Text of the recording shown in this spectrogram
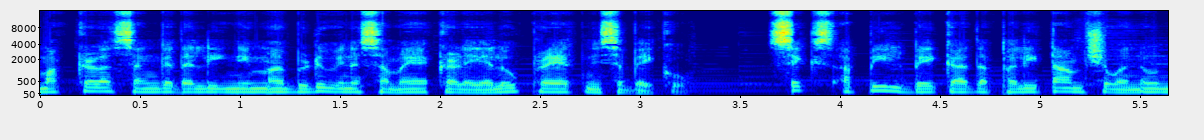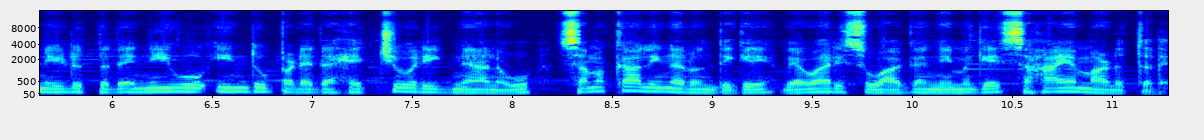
ಮಕ್ಕಳ ಸಂಘದಲ್ಲಿ ನಿಮ್ಮ ಬಿಡುವಿನ ಸಮಯ ಕಳೆಯಲು ಪ್ರಯತ್ನಿಸಬೇಕು. ಸೆಕ್ಸ್ ಅಪೀಲ್ ಬೇಕಾದ ಫಲಿತಾಂಶವನ್ನು ನೀಡುತ್ತದೆ. ನೀವು ಇಂದು ಪಡೆದ ಹೆಚ್ಚುವರಿ ಜ್ಞಾನವು ಸಮಕಾಲೀನರೊಂದಿಗೆ ವ್ಯವಹರಿಸುವಾಗ ನಿಮಗೆ ಸಹಾಯ ಮಾಡುತ್ತದೆ.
